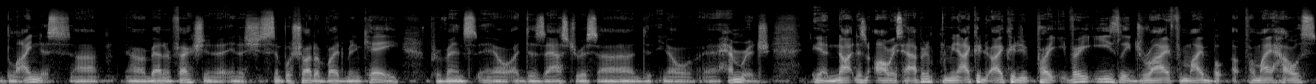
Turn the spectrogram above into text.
blindness, uh, uh, bad infection, in a simple shot of vitamin K prevents you know a disastrous uh, you know hemorrhage. Again, not doesn't always happen. I mean, I could I could probably very easily drive from my from my house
